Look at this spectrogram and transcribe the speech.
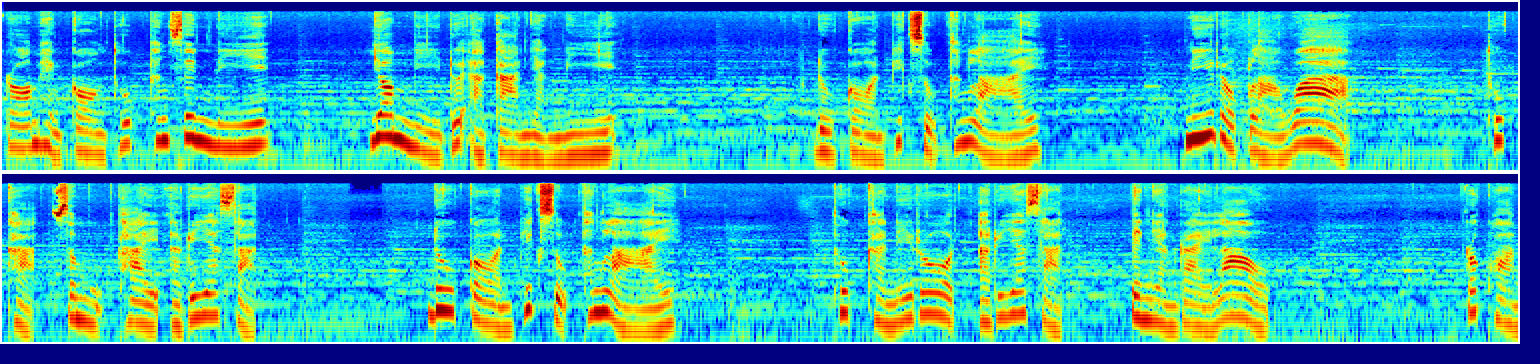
พร้อมแห่งกองทุกข์ทั้งสิ้นนี้ ย่อมมีด้วยอาการอย่างนี้ ดูก่อนภิกษุทั้งหลาย นี้เรากล่าวว่า ทุกขะสมุทัยอริยสัจดูก่อนภิกษุทั้งหลาย ทุกขนิโรธอริยสัจเป็นอย่างไรเล่า เพราะความ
